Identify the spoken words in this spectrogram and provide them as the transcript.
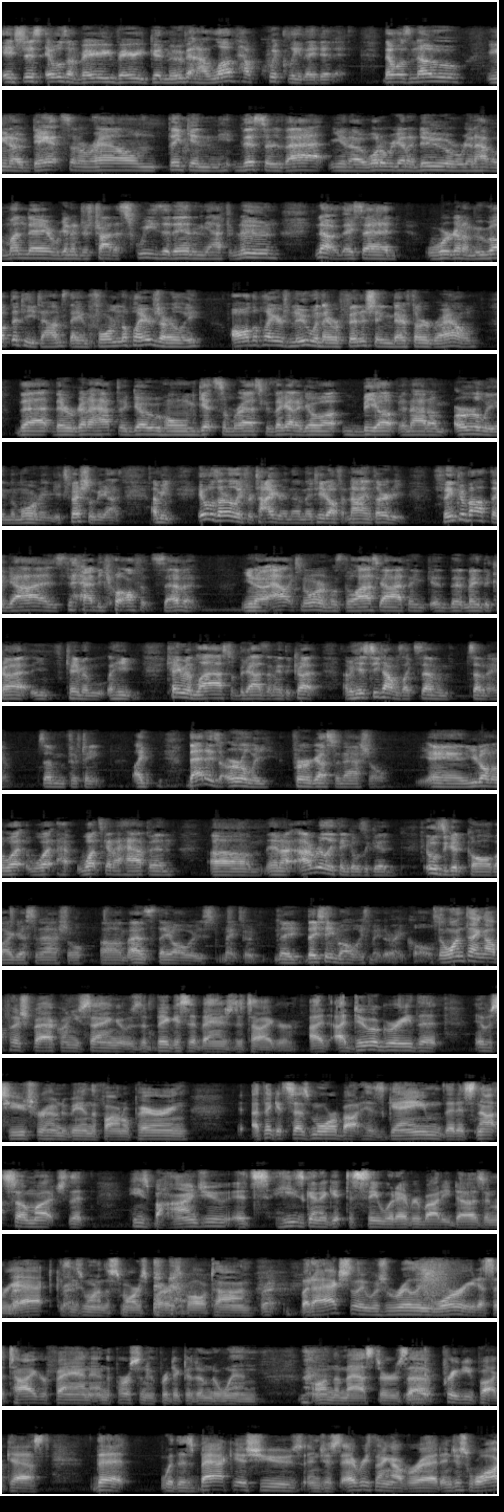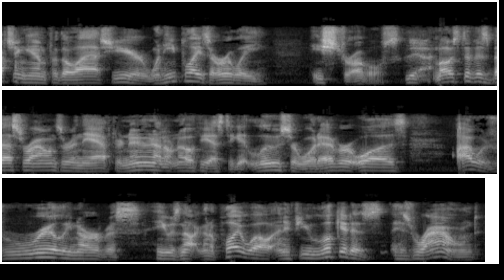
it's just it was a very very good move, and I love how quickly they did it. There was no you know dancing around thinking this or that. You know, what are we gonna do? Are we gonna have a Monday? Are we gonna just try to squeeze it in in the afternoon? No, they said we're gonna move up the tee times. They informed the players early. All the players knew when they were finishing their third round that they were going to have to go home, get some rest because they got to go up, be up and at them early in the morning, especially the guys. I mean, it was early for Tiger and them. They teed off at 9:30. Think about the guys that had to go off at seven. You know, Alex Noren was the last guy I think that made the cut. He came in he came in last of the guys that made the cut. I mean, his tee time was like seven seven a.m. seven fifteen. Like that is early for Augusta National, and you don't know what what what's going to happen. Um, and I, I really think it was a good it was a good call by Augusta National, um, as they always make the they they seem to always make the right calls. the one thing I'll push back on you saying it was the biggest advantage to Tiger. I, I do agree that it was huge for him to be in the final pairing. I think it says more about his game that it's not so much that he's behind you. It's he's going to get to see what everybody does and react because right. he's one of the smartest players of all time. Right. But I actually was really worried as a Tiger fan and the person who predicted him to win on the Masters uh, preview podcast that with his back issues and just everything I've read and just watching him for the last year, when he plays early, he struggles. Yeah. Most of his best rounds are in the afternoon. I don't know if he has to get loose or whatever it was. I was really nervous he was not going to play well. And if you look at his his round,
